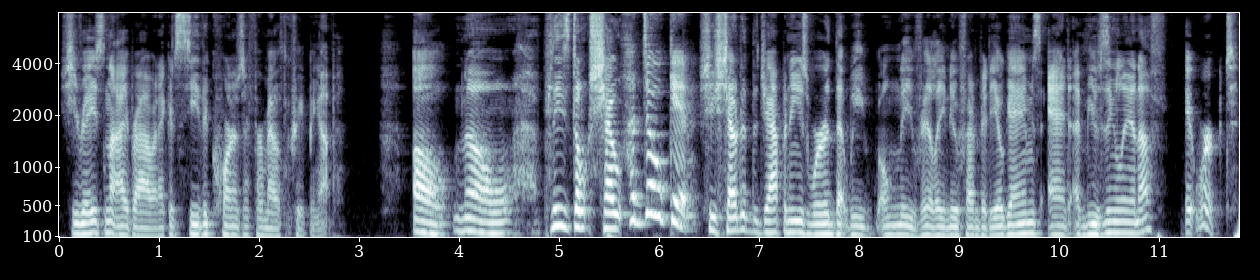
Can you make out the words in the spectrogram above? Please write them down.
She raised an eyebrow, and I could see the corners of her mouth creeping up. Oh, no. Please don't shout. Hadoken! She shouted the Japanese word that we only really knew from video games, and amusingly enough, it worked.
